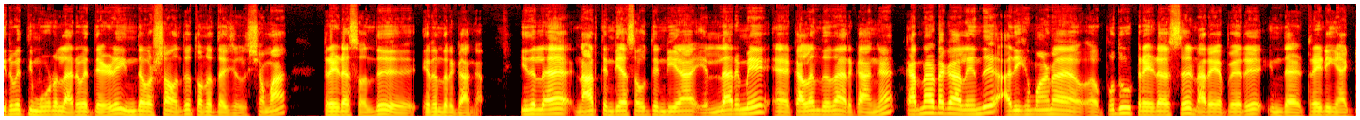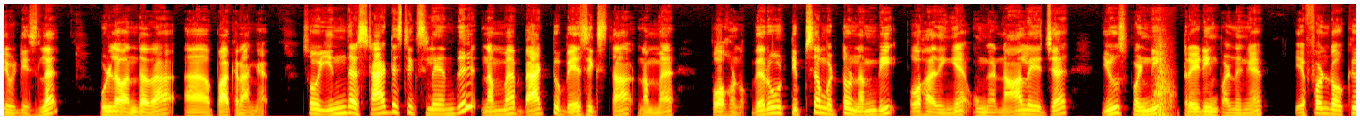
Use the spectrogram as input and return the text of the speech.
இருபத்தி மூணில் அறுபத்தேழு இந்த வருஷம் வந்து தொண்ணூத்தஞ்சு லட்சமாக ட்ரேடர்ஸ் வந்து இருந்திருக்காங்க. இதில் நார்த் இந்தியா சவுத் இந்தியா எல்லாருமே கலந்து தான் இருக்காங்க. கர்நாடகாலேருந்து அதிகமான புது ட்ரேடர்ஸு நிறைய பேர் இந்த ட்ரேடிங் ஆக்டிவிட்டீஸில் உள்ளே வந்ததாக பார்க்குறாங்க ஸோ இந்த ஸ்டாட்டிஸ்டிக்ஸ்லேருந்து நம்ம பேக் டு பேசிக்ஸ் தான் நம்ம போகணும். வெறும் டிப்ஸை மட்டும் நம்பி போகாதீங்க. உங்கள் நாலேஜை யூஸ் பண்ணி ட்ரேடிங் பண்ணுங்கள் எஃப்என்டோக்கு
